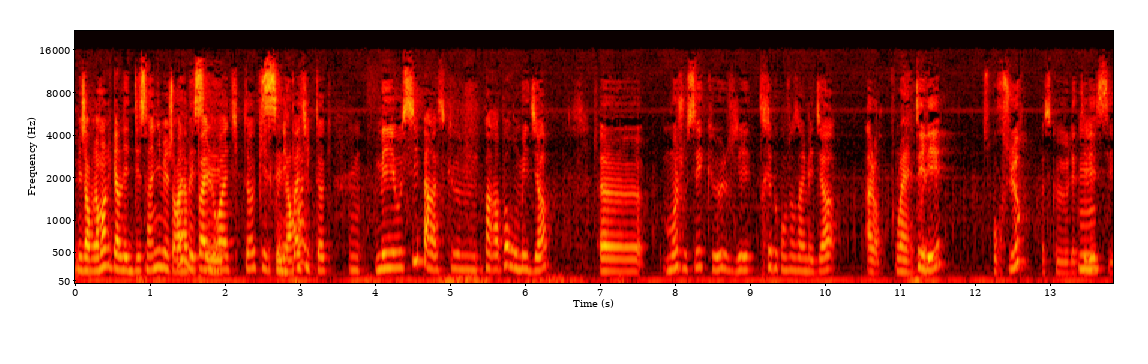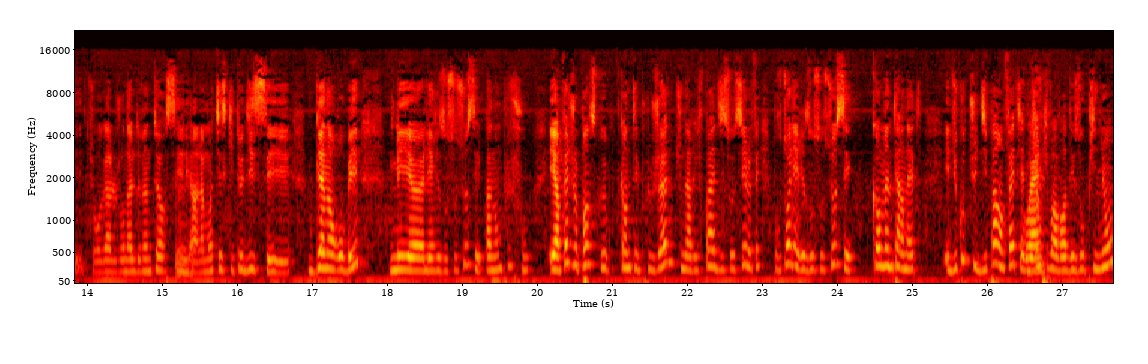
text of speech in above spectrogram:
Mais genre vraiment, regarde les dessins animés, genre Ouais, elle a pas le droit à TikTok, elle connaît pas. TikTok. Mm. Mais aussi parce que mm, par rapport aux médias, moi je sais que j'ai très peu confiance dans les médias. Alors, Ouais. télé, c'est pour sûr, parce que la télé, Mm. c'est tu regardes le journal de 20h, c'est Mm. à la moitié ce qu'ils te disent, c'est bien enrobé. Mais euh, les réseaux sociaux, c'est pas non plus fou. Et en fait, je pense que quand t'es plus jeune, tu n'arrives pas à dissocier le fait. Pour toi, les réseaux sociaux, c'est comme Internet. Et du coup, tu dis pas, en fait, il y a Ouais. des gens qui vont avoir des opinions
